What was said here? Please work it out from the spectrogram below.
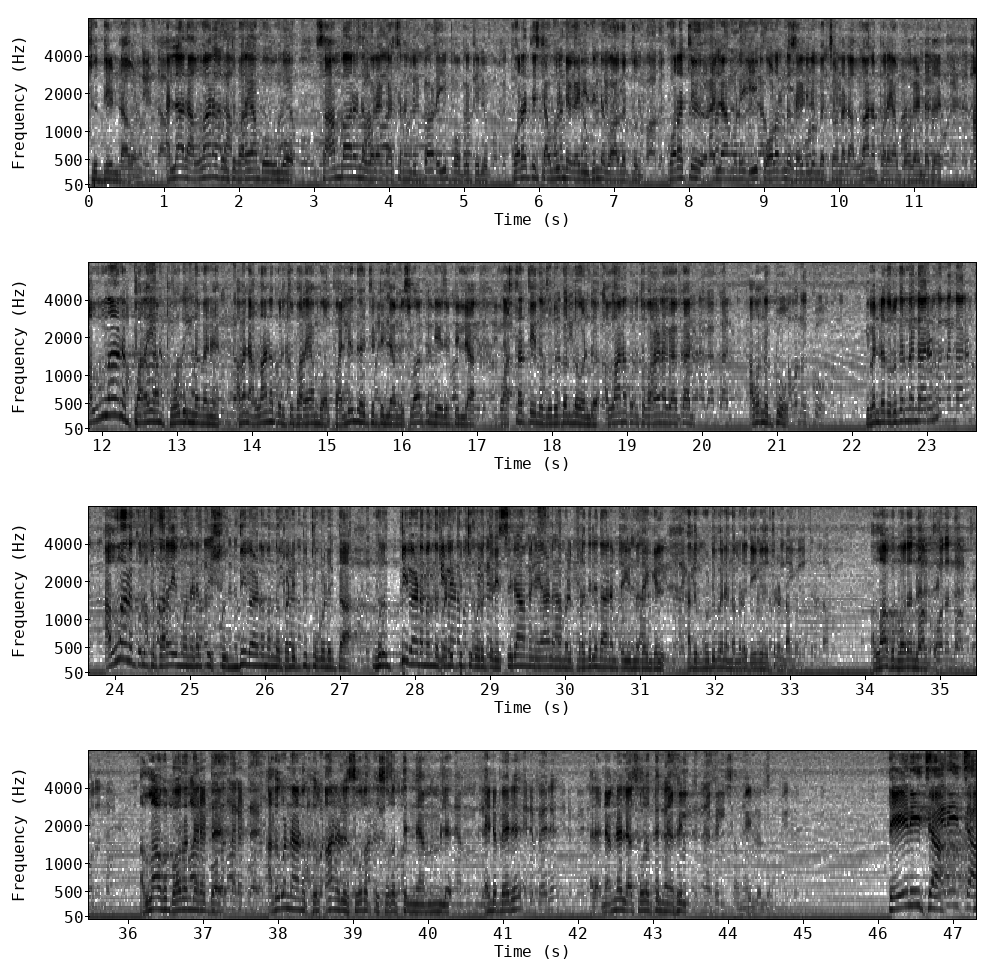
ശുദ്ധി ഉണ്ടാവണം. അല്ലാതെ അള്ളഹാനെ കുറിച്ച് പറയാൻ പോകുമ്പോ സാമ്പാറിന്റെ കുറെ കച്ചനം ചുപ്പാടെ ഈ പോക്കറ്റിലും കുറച്ച് സ്റ്റൗവിന്റെ കരി ഇതിന്റെ ഭാഗത്തും കുറച്ച് എല്ലാം കൂടി ഈ കോളറിന്റെ സൈഡിലും വെച്ചോണ്ടല്ല അള്ളഹാനെ പറയാൻ പോകേണ്ടത്? അള്ളഹാനെ പറയാൻ പോകുന്നവന് അവൻ അള്ളഹാനെ കുറിച്ച് പറയാൻ പോവാ. പല്ലും തേച്ചിട്ടില്ല മിസ്വാക്കം ചെയ്തിട്ടില്ല വസ്ത്രത്തിൽ നിന്ന് ദുർഗന്ധമുണ്ട്. അള്ളഹാനെ കുറിച്ച് പറയണ കേൾക്കാൻ അവൻ നിൽക്കൂ. ഇവന്റെ ദുർഗന്ധം കാരണം? അള്ളാനെ കുറിച്ച് പറയുമ്പോൾ നിനക്ക് ശുദ്ധി വേണമെന്ന് പഠിപ്പിച്ചു കൊടുത്ത വൃത്തി വേണമെന്ന് പഠിപ്പിച്ചു കൊടുത്ത ഇസ്ലാമിനെയാണ് നമ്മൾ പ്രതിനിധാനം ചെയ്യുന്നതെങ്കിൽ അത് മുഴുവനും നമ്മുടെ ജീവിതത്തിൽ ഉണ്ടാകും. അള്ളാഹു ബോധം തരട്ടെ. അള്ളാഹു ബോധം തരട്ടെ. അതുകൊണ്ടാണ് ഖുർആാനൊരു സൂറത്ത് സൂറത്തിൻ നംൽ അതിന്റെ പേര്? നംലല്ല സൂറത്തിൻ നഹിൽ. സമയമില്ലല്ലോ. തേനീച്ച.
